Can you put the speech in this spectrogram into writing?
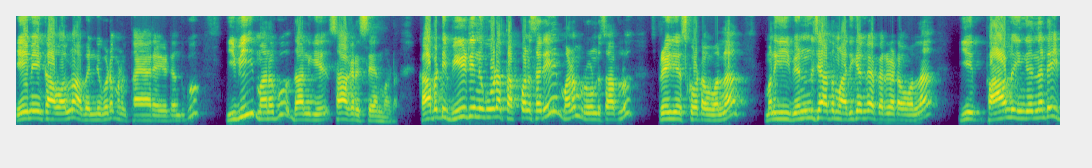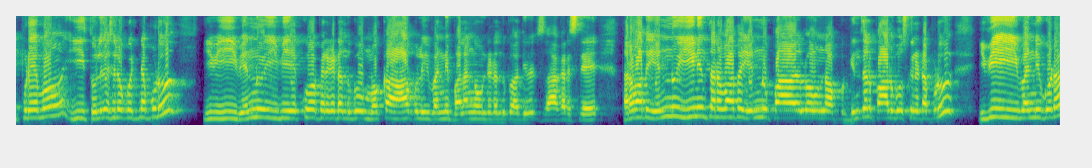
ఏమేమి కావాలో అవన్నీ కూడా మనకు తయారయ్యేటందుకు ఇవి మనకు దానికి సహకరిస్తాయి అన్నమాట. కాబట్టి వీటిని కూడా తప్పనిసరి మనం రెండు సార్లు స్ప్రే చేసుకోవటం వల్ల మనకి ఈ వెన్ను శాతం అధికంగా పెరగడం వల్ల ఈ పాలు ఇంకేంటంటే ఇప్పుడేమో ఈ తొలి దశలోకి వచ్చినప్పుడు ఇవి ఈ వెన్ను ఇవి ఎక్కువ పెరిగేటందుకు మొక్క ఆకులు ఇవన్నీ బలంగా ఉండేటందుకు అది సహకరిస్తే తర్వాత ఎన్ను ఈనిన తర్వాత ఎన్ను పాలో ఉన్న గింజలు పాలు పోసుకునేటప్పుడు ఇవి ఇవన్నీ కూడా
